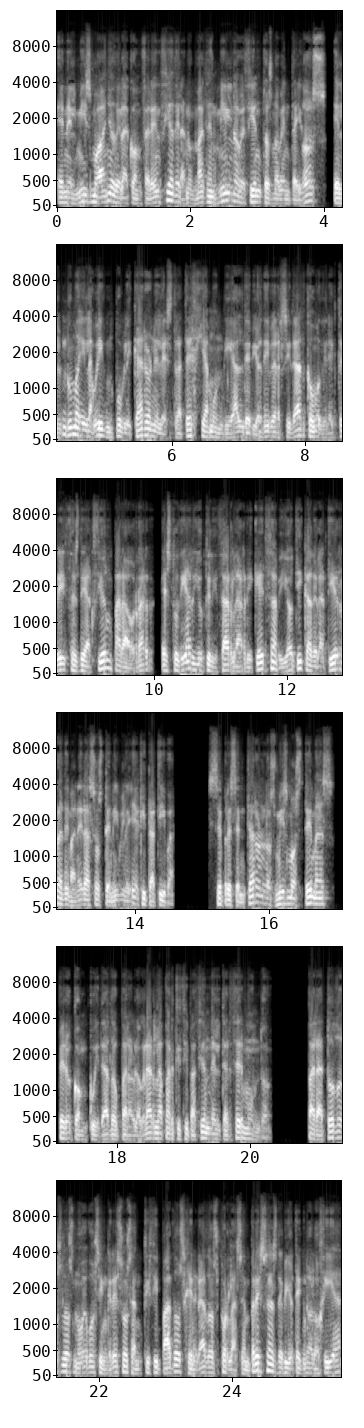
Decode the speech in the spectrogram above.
En el mismo año de la conferencia de la NUMAD en 1992, el NUMA y la WIGN publicaron el Estrategia Mundial de Biodiversidad como directrices de acción para ahorrar, estudiar y utilizar la riqueza biótica de la Tierra de manera sostenible y equitativa. Se presentaron los mismos temas, pero con cuidado para lograr la participación del tercer mundo. Para todos los nuevos ingresos anticipados generados por las empresas de biotecnología,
